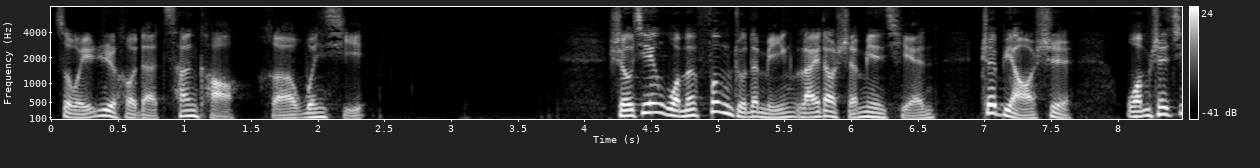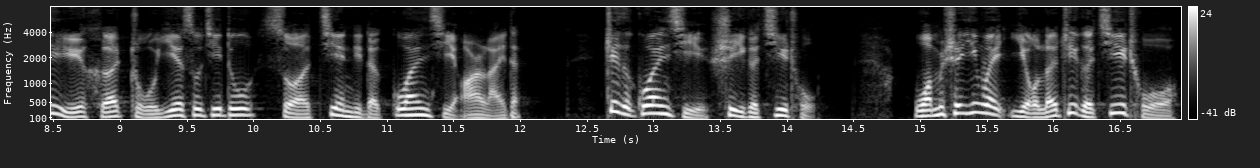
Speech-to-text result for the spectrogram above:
作为日后的参考。和温习。首先，我们奉主的名来到神面前，这表示我们是基于和主耶稣基督所建立的关系而来的。这个关系是一个基础，我们是因为有了这个基础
